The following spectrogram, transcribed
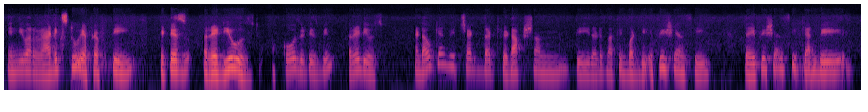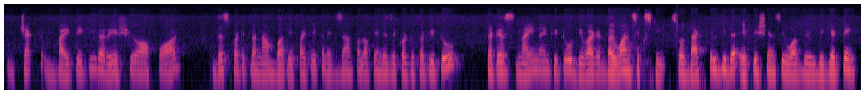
in your radix 2 FFT, it is reduced. Of course, it is been reduced and how can we check that reduction, the that is nothing but the efficiency. The efficiency can be checked by taking the ratio of what this particular number. If I take an example of n is equal to 32, that is 992 divided by 160. So that will be the efficiency what we will be getting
